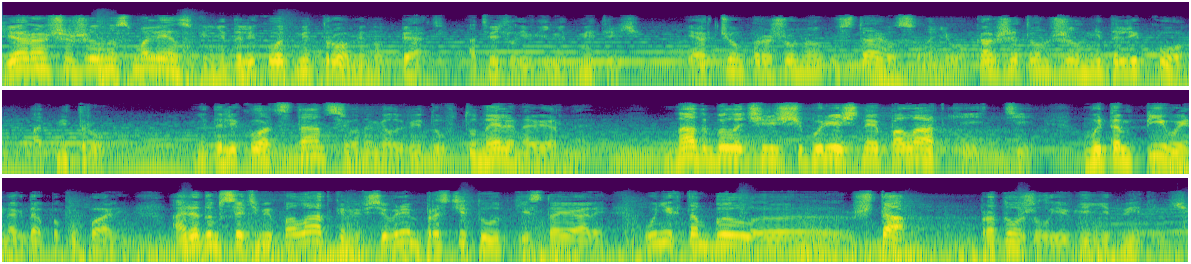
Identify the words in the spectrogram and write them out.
«Я раньше жил на Смоленской, недалеко от метро, минут пять», — ответил Евгений Дмитриевич. И Артем пораженно уставился на него. Как же это он жил недалеко от метро? Недалеко от станции он имел в виду, в туннеле, наверное. Надо было через чебуречные палатки идти. Мы там пиво иногда покупали. А рядом с этими палатками все время проститутки стояли. У них там был э, штаб, продолжил Евгений Дмитриевич.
